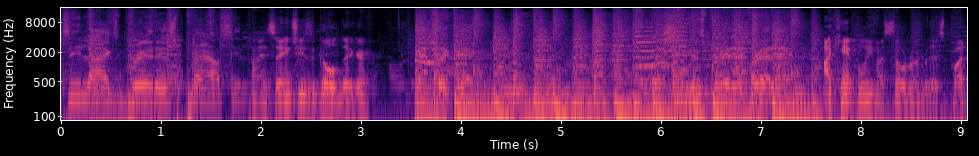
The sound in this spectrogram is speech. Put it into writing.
She likes British pounds. She I ain't saying she's a gold digger. tricky. But she is pretty, pretty. I can't believe I still remember this, but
